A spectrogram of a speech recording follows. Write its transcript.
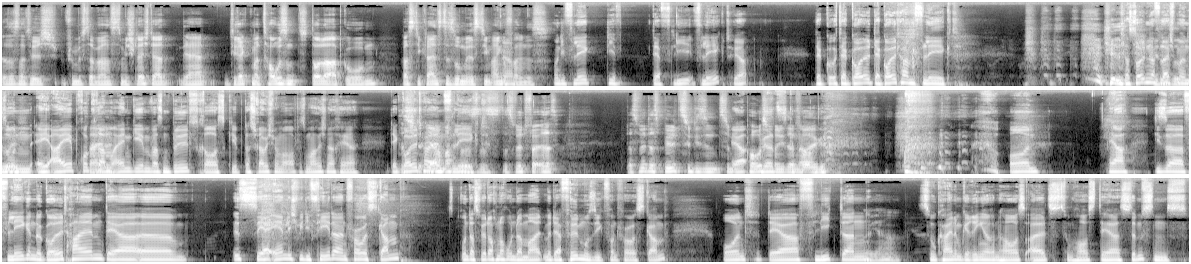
das ist natürlich für Mr. Burns ziemlich schlecht. Der hat, der hat direkt mal 1000 Dollar abgehoben was die kleinste Summe ist, die ihm eingefallen ja. ist. Und die pflegt, die, der Flie pflegt, ja. Der, der, Gold, der Goldham pflegt. Das sollten wir vielleicht so mal in so ein AI-Programm eingeben, was ein Bild rausgibt. Das schreibe ich mir mal auf, das mache ich nachher. Der Goldhalm ja, pflegt. Das, das, das, wird, das, das wird das Bild zu diesem zum ja, Post von dieser genau. Folge. Und ja, dieser pflegende Goldhalm, der äh, ist sehr ähnlich wie die Feder in Forrest Gump. Und das wird auch noch untermalt mit der Filmmusik von Forrest Gump. Und der fliegt dann oh ja. zu keinem geringeren Haus als zum Haus der Simpsons.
